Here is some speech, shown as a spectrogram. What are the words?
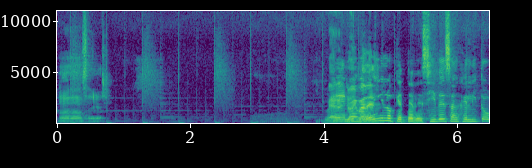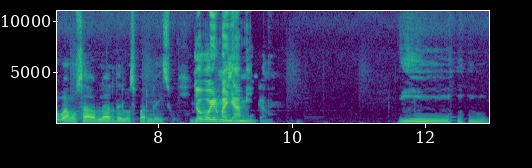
No, no vamos a llegar. Bueno, yo iba de de- ahí en lo que te decides, Angelito, vamos a hablar de los parlays, güey. Yo voy a ir Miami, cabrón. Y...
